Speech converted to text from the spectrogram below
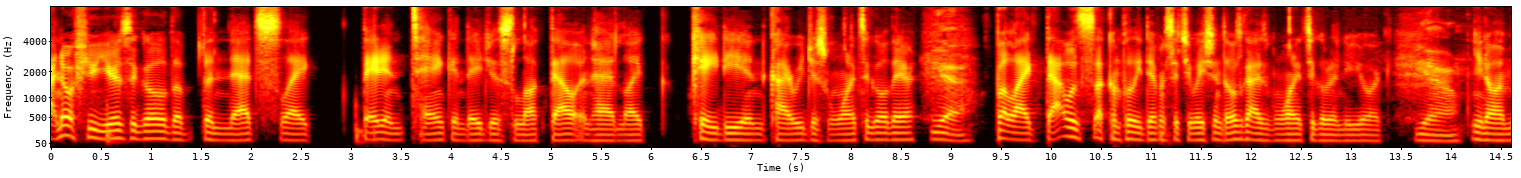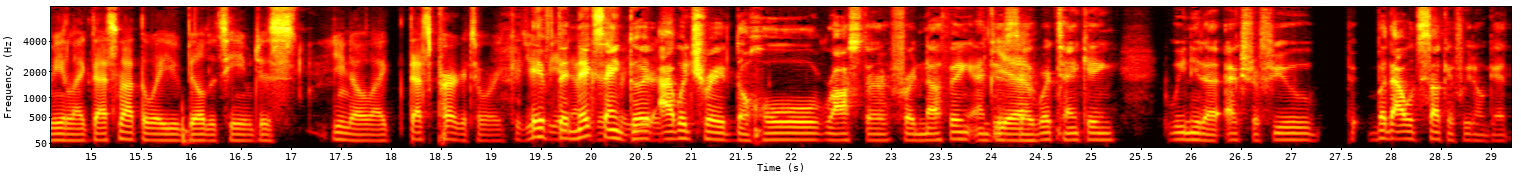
I know a few years ago, the the Nets like they didn't tank and they just lucked out and had like KD and Kyrie just wanted to go there. Yeah, But like that was a completely different situation. Those guys wanted to go to New York. yeah, You know what I mean? Like that's not the way you build a team. Just you know, like that's purgatory. you if the Knicks ain't good, years. I would trade the whole roster for nothing and just Yeah. say we're tanking. We need an extra few, but that would suck if we don't get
